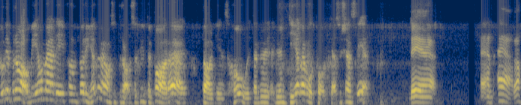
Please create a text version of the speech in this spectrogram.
Jo, det är bra. Och vi har med dig från början av det här avsnittet idag. Så att det inte bara är dagens show, utan du, du är en del av vår podcast. Hur känns det? Det är en ära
